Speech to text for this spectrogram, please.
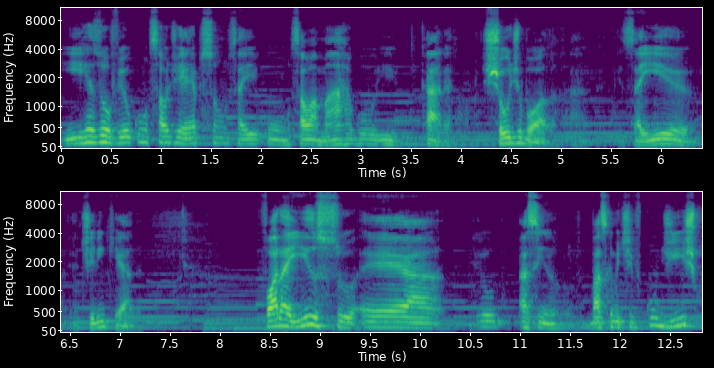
E resolveu com sal de Epsom, sair com sal amargo e, cara, show de bola. Isso aí é tiro em queda. Fora isso, é, eu, assim, basicamente tive com disco.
